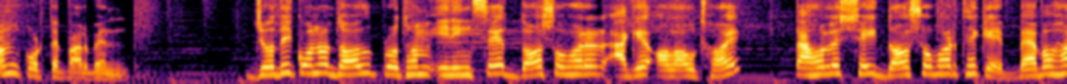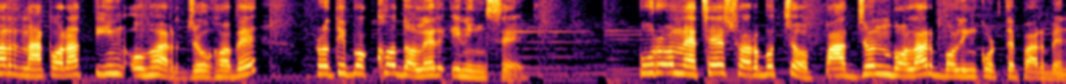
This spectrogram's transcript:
অন করতে পারবেন। যদি কোনো দল প্রথম ইনিংসে দশ ওভারের আগে অল আউট হয়, তাহলে সেই দশ ওভার থেকে ব্যবহার না করা তিন ওভার যোগ হবে প্রতিপক্ষ দলের ইনিংসে। পুরো ম্যাচে সর্বোচ্চ পাঁচজন বলার বোলিং করতে পারবেন।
